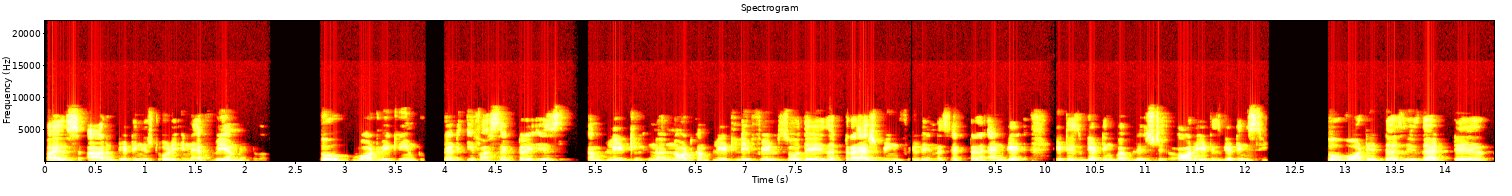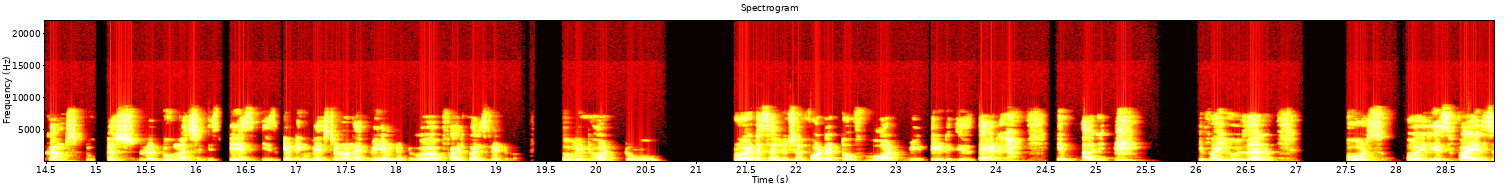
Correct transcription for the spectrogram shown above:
files are getting stored in FVM network. So what we came to that if a sector is completely not completely filled, so there is a trash being filled in a sector and get it is getting published or it is getting seen. So what it does is that uh, comes too much too much space is getting wasted on FVM net, uh, Filecoins network. So we thought to provide a solution for that. So what we did is that if a, if a user stores his files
